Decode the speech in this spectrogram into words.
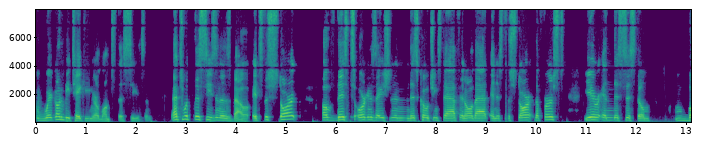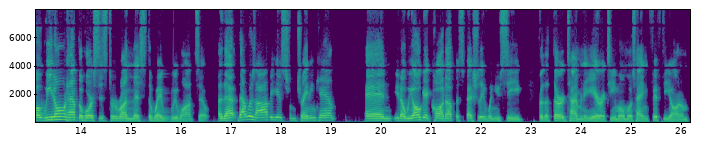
we're going to be taking our lumps this season." That's what this season is about. It's the start of this organization and this coaching staff and all that, and it's the start, the first year in this system. But we don't have the horses to run this the way we want to. Uh, that that was obvious from training camp and, you know, we all get caught up, especially when you see for the third time in a year a team almost hang 50 on them.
